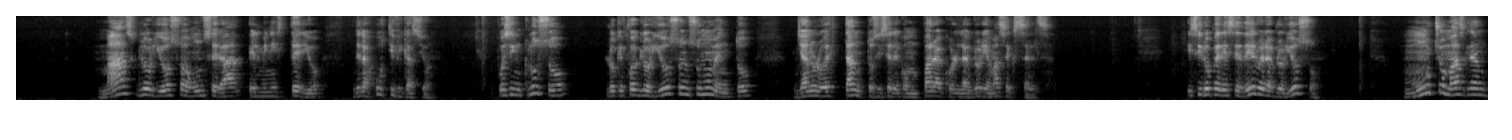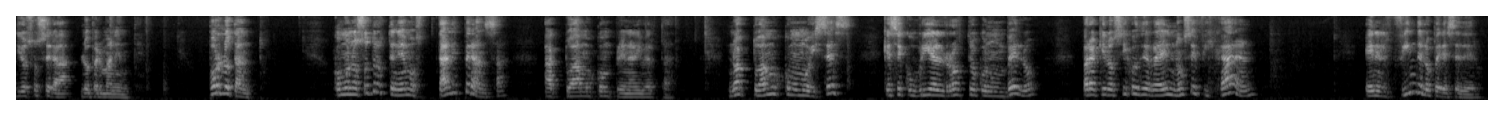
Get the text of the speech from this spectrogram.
más glorioso aún será el ministerio de la justificación, pues incluso lo que fue glorioso en su momento ya no lo es tanto si se le compara con la gloria más excelsa. Y si lo perecedero era glorioso, mucho más grandioso será lo permanente. Por lo tanto, como nosotros tenemos tal esperanza, actuamos con plena libertad. No actuamos como Moisés, que se cubría el rostro con un velo para que los hijos de Israel no se fijaran en el fin de lo perecedero.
